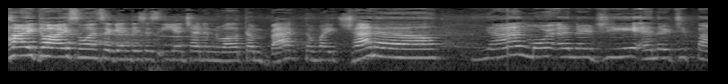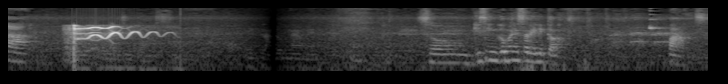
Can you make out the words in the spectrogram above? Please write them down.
Hi guys! Once again, this is Ian Chan and welcome back to my channel! Yan, more energy, energy pa. So, gising ko mo yung sarili ko. Pax.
